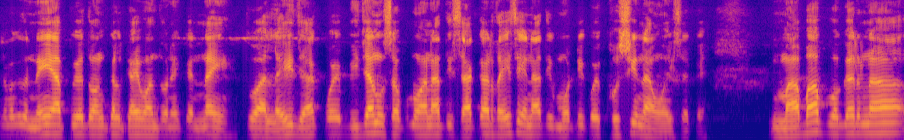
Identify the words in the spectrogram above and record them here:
એટલે મેં કીધું, નહીં આપ્યું તો અંકલ, કાંઈ વાંધો નહીં કે નહીં, તું આ લઈ જા. કોઈ બીજાનું સપનું આનાથી સાકાર થાય છે, એનાથી મોટી કોઈ ખુશી ના હોઈ શકે. મા બાપ વગરના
